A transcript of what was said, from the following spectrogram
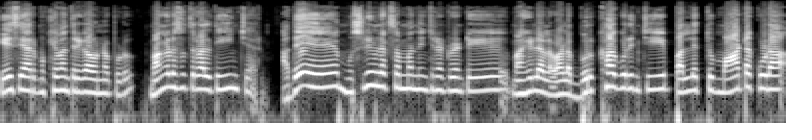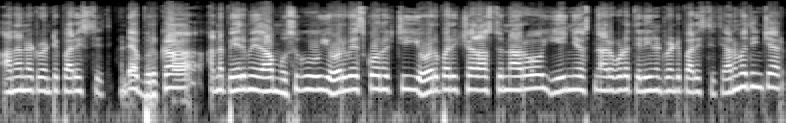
కేసీఆర్ ముఖ్యమంత్రిగా ఉన్నప్పుడు మంగళసూత్రాలు తీయించారు. అదే ముస్లింలకు సంబంధించినటువంటి మహిళల వాళ్ళ బుర్ఖా గురించి పల్లెత్తు మాట కూడా అననటువంటి పరిస్థితి. అంటే బుర్ఖా అన్న పేరు మీద ముసుగు ఎవరు వేసుకొని వచ్చి ఎవరు పరీక్ష రాస్తున్నారో ఏం చేస్తున్నారో కూడా తెలియనటువంటి పరిస్థితి అనుమతించారు.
